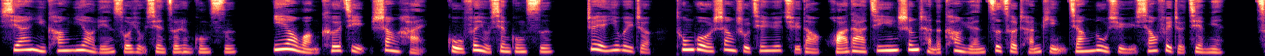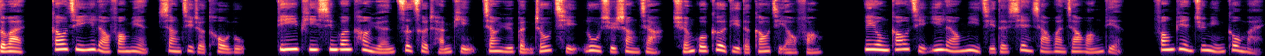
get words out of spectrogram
西安益康医药连锁有限责任公司、医药网科技上海股份有限公司。这也意味着，通过上述签约渠道，华大基因生产的抗原自测产品将陆续与消费者见面。此外，高技医疗方面向记者透露。第一批新冠抗原自测产品将于本周起陆续上架全国各地的高级药房，利用高级医疗密集的线下万家网点，方便居民购买。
